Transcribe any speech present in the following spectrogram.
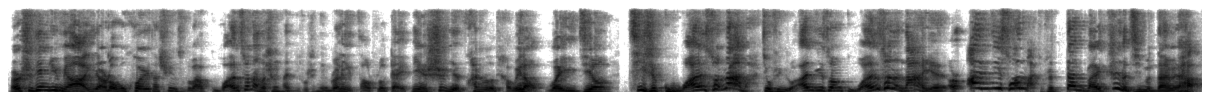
而池田菊苗啊，一点都不亏，他迅速的把谷氨酸钠的生产技术申请专利，造出了改变世界餐桌的调味料味精。其实谷氨酸钠嘛，就是一种氨基酸谷氨酸的钠盐，而氨基酸嘛，就是蛋白质的基本单位啊。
